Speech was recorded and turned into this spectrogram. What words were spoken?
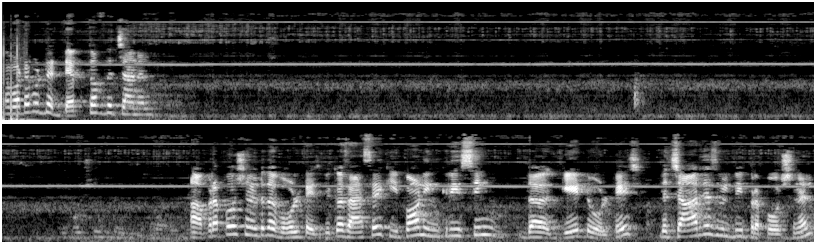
Now what about the depth of the channel? Uh, proportional to the voltage because as I keep on increasing the gate voltage, the charges will be proportional.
